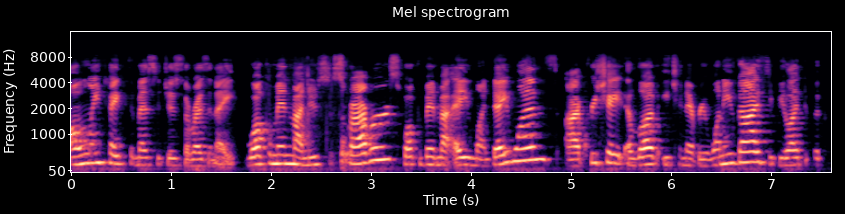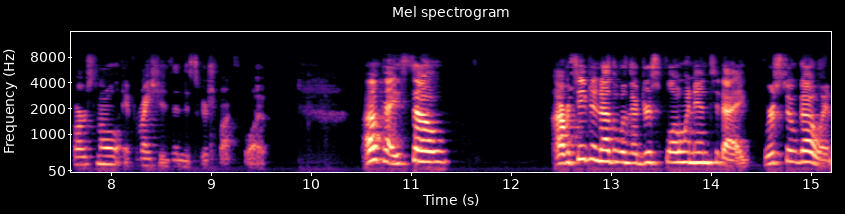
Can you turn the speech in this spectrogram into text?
only take the messages that resonate. Welcome in my new subscribers. Welcome in my A1 day ones. I appreciate and love each and every one of you guys. If you'd like to book personal, information is in the description box below. Okay, so I received another one. They're just flowing in today. We're still going.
